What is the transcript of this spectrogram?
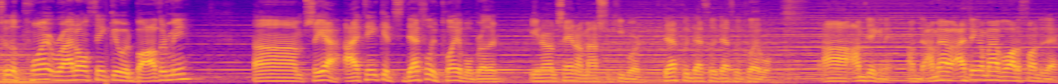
to the point where I don't think it would bother me. Um, so yeah, I think it's definitely playable, brother. You know what I'm saying on Master Keyboard. Definitely, definitely, definitely playable. Uh, I'm digging it. I'm, I'm hav- I think I'm gonna have a lot of fun today.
